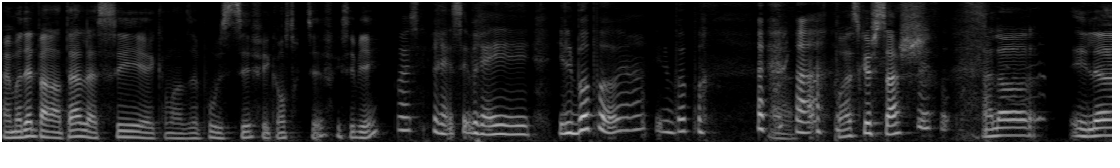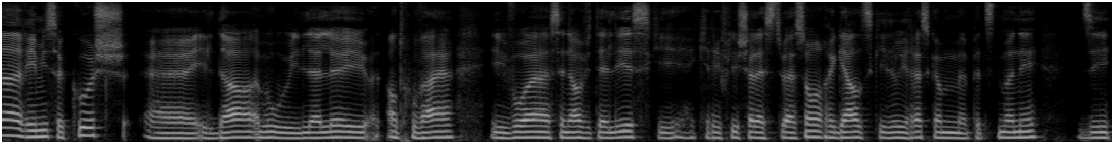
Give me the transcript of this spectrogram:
un modèle parental assez, euh, comment dire, positif et constructif. Que c'est bien. Ouais, c'est vrai, c'est vrai. Il le bat pas, hein? Il le bat pas. Ah, Pour ce que je sache? Alors, et là, Rémi se couche, euh, il dort, ou il a l'œil entrouvert, il voit Seigneur Vitalis qui, réfléchit à la situation, regarde ce qu'il lui reste comme petite monnaie, dit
